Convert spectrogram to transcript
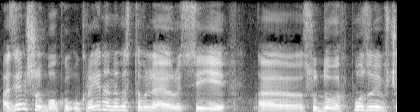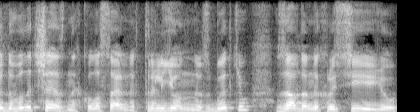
А з іншого боку, Україна не виставляє Росії е, судових позовів щодо величезних, колосальних трильйонних збитків, завданих Росією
